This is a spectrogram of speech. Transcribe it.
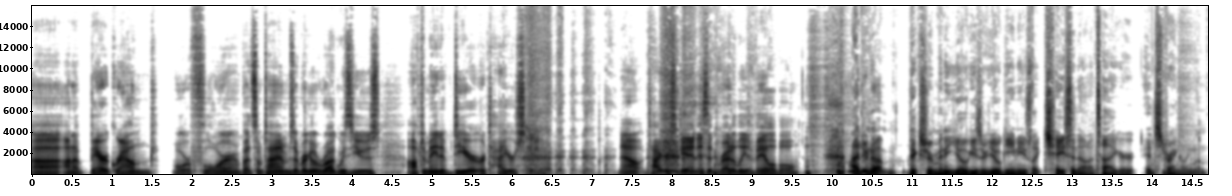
uh, on a bare ground or floor, but sometimes a regular rug was used, often made of deer or tiger skin. Now, tiger skin isn't readily available. I do not picture many yogis or yoginis like chasing down a tiger and strangling them.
